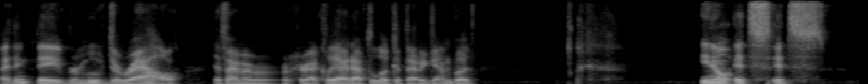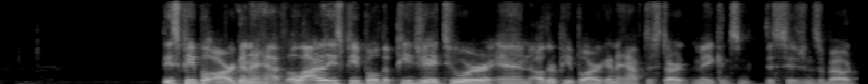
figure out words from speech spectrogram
I think they removed Doral if I remember correctly. I'd have to look at that again but you know it's it's these people are going to have a lot of these people the pga tour and other people are going to have to start making some decisions about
